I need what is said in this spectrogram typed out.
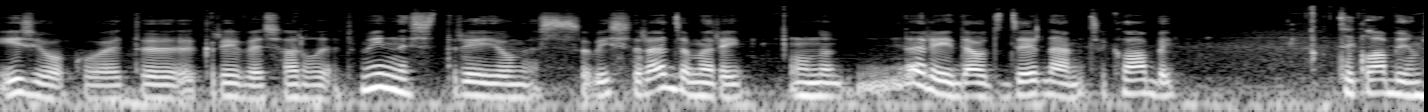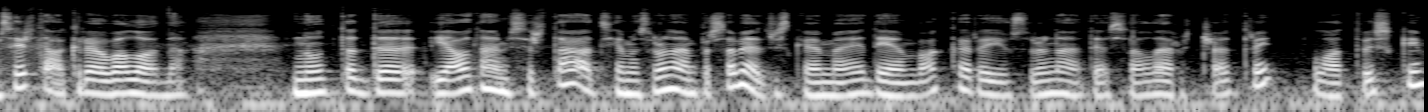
izjokojat eh, Krievijas ārlietu ministriju, mēs visi redzam arī, un arī daudz dzirdējam, cik labi cik labi jums ir tā krievu valodā. Nu, tad eh, jautājums ir tāds, ja mēs runājam par sabiedriskajiem mēdījiem, vakar jūs runājaties LR4 latviski.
